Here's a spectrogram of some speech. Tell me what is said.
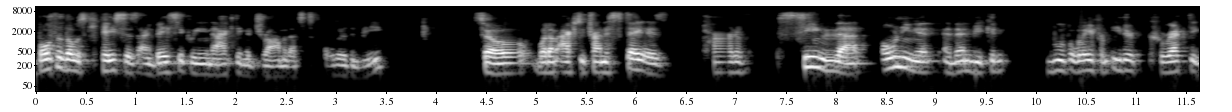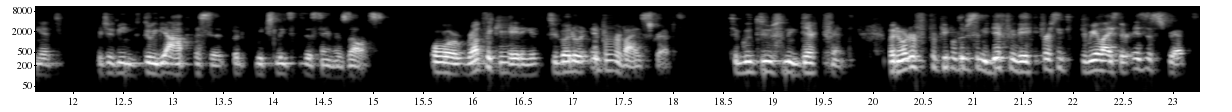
both of those cases, I'm basically enacting a drama that's older than me. So what I'm actually trying to say is part of seeing that, owning it, and then we can move away from either correcting it, which would mean doing the opposite, but which leads to the same results, or replicating it to go to an improvised script, to go do something different. But in order for people to do something different, they first need to realize there is a script,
